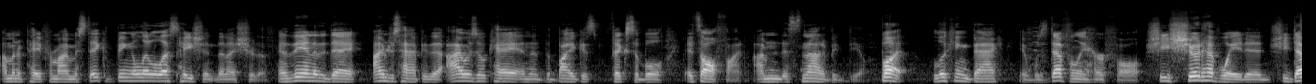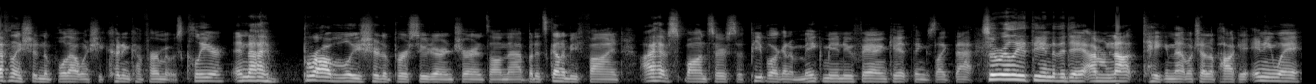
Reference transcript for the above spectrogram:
I'm gonna pay for my mistake of being a little less patient than I should have. And at the end of the day, I'm just happy that I was okay and that the bike is fixable. It's all fine. I'm it's not a big deal. But looking back, it was definitely her fault. She should have waited. She definitely shouldn't have pulled out when she couldn't confirm it was clear. And I probably should have pursued her insurance on that, but it's gonna be fine. I have sponsors, so people are gonna make me a new fairing kit, things like that. So really at the end of the day, I'm not taking that much out of pocket anyway.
